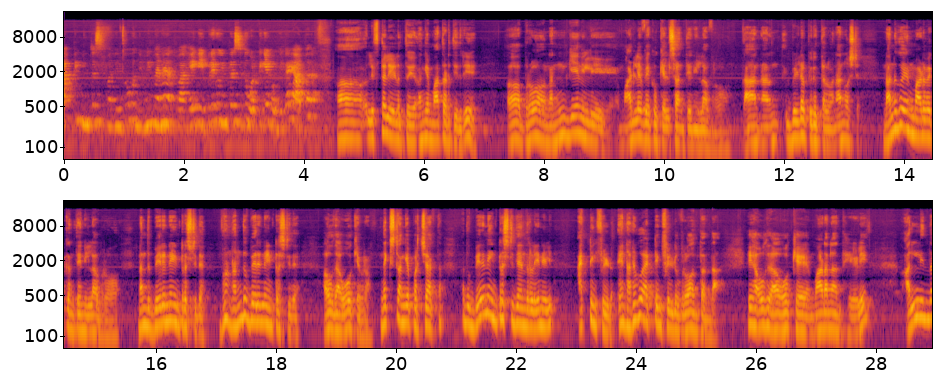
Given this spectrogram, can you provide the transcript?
ಆಕ್ಟಿಂಗ್ ಇಂಟ್ರೆಸ್ಟ್ ಬಂದಿದ್ದು ನಿಮ್ಮಿಂದನೇ ಅಥವಾ ಹೇಗೆ ಇಬ್ಬರಿಗೂ ಇಂಟ್ರೆಸ್ಟ್ ಇದ್ದು ಒಟ್ಟಿಗೆ ಹೋಗಿದೆ ಯಾವ ಥರ? ಲಿಫ್ಟಲ್ಲಿ ಹೇಳುತ್ತೆ, ಹಂಗೆ ಮಾತಾಡ್ತಿದ್ರಿ. ಬ್ರೋ ನನಗೇನಿಲ್ಲಿ ಮಾಡಲೇಬೇಕು ಕೆಲಸ ಅಂತೇನಿಲ್ಲ ಬ್ರೋ ನಾನು ನನ್ನ ಬಿಲ್ಡಪ್ ಇರುತ್ತಲ್ವ, ನಾನು ಅಷ್ಟೇ. ನನಗೂ ಏನು ಮಾಡಬೇಕಂತೇನಿಲ್ಲ ಬ್ರೋ ನಂದು ಬೇರೆಯೇ ಇಂಟ್ರೆಸ್ಟ್ ಇದೆ. ಬ್ರೋ ನಂದು ಬೇರೆಯೇ ಇಂಟ್ರೆಸ್ಟ್ ಇದೆ. ಹೌದಾ? ಓಕೆ ಬ್ರೋ ನೆಕ್ಸ್ಟ್ ಹಂಗೆ ಪರಿಚಯ ಆಗ್ತಾ, ಅದು ಬೇರೆಯೇ ಇಂಟ್ರೆಸ್ಟ್ ಇದೆ ಅಂದ್ರಲ್ಲಿ ಏನು ಹೇಳಿ? ಆ್ಯಕ್ಟಿಂಗ್ ಫೀಲ್ಡ್ ಏ, ನನಗೂ ಆ್ಯಕ್ಟಿಂಗ್ ಫೀಲ್ಡು ಬ್ರೋ ಅಂತಂದ. ಏ, ಹೌದಾ? ಓಕೆ, ಮಾಡೋಣ ಅಂತ ಹೇಳಿ ಅಲ್ಲಿಂದ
